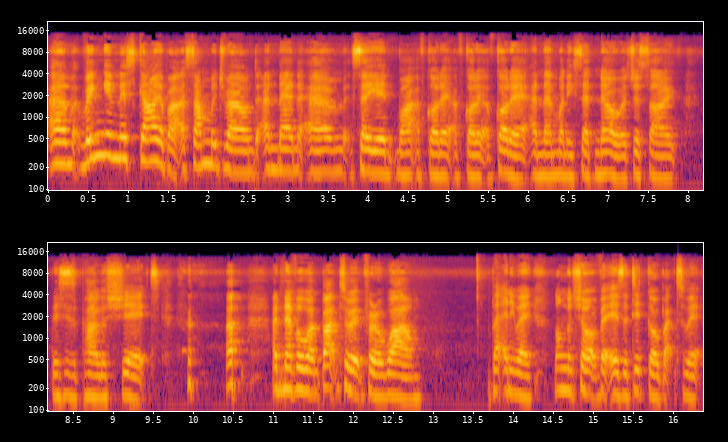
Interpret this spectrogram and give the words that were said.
um, ringing this guy about a sandwich round and then um, saying, Right, I've got it, I've got it, I've got it. And then when he said no, I was just like, This is a pile of shit. I'd never went back to it for a while. But anyway, long and short of it is, I did go back to it.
